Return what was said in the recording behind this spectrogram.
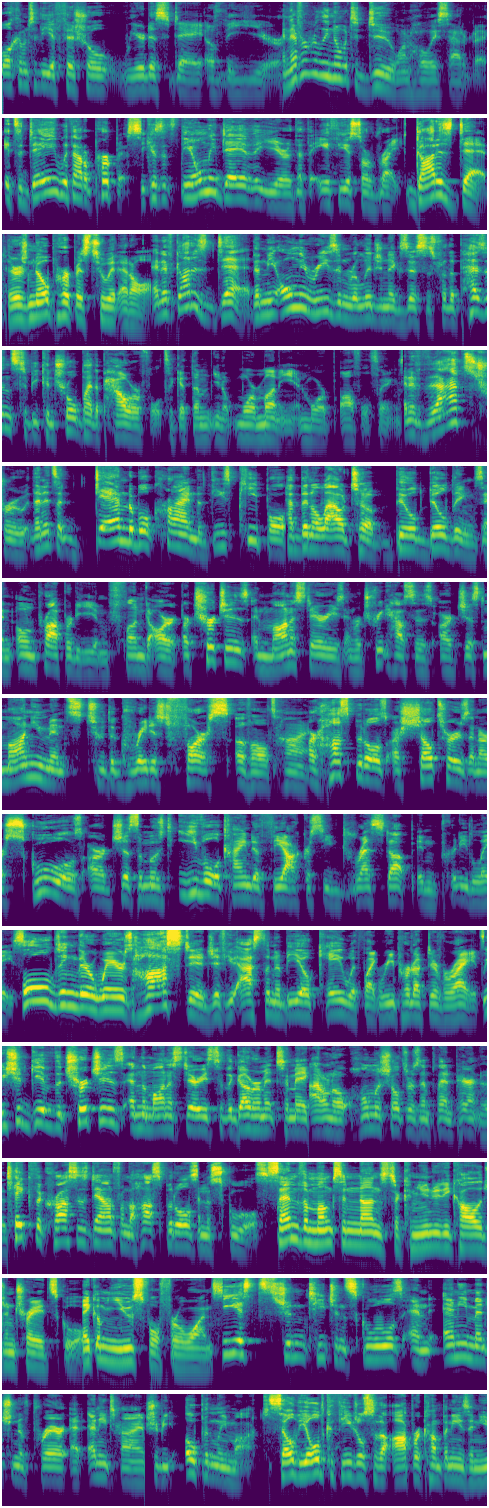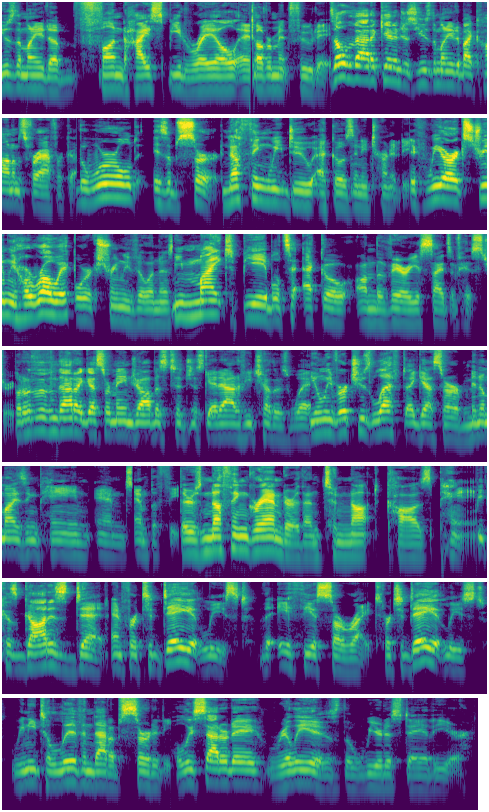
Welcome to the official weirdest day of the year. I never really know what to do on Holy Saturday. It's a day without a purpose, because it's the only day of the year that the atheists are right. God is dead. There is no purpose to it at all. And if God is dead, then the only reason religion exists is for the peasants to be controlled by the powerful to get them, you know, more money and more awful things. And if that's true, then it's a damnable crime that these people have been allowed to build buildings and own property and fund art. Our churches and monasteries and retreat houses are just monuments to the greatest farce of all time. Our hospitals, our shelters, and our schools are just the most evil kind of theocracy dressed up in pretty lace, holding their wares hostage if you ask them to be okay with like reproductive rights. We should give the churches and the monasteries to the government to make, I don't know, homeless shelters and Planned Parenthood. Take the crosses down from the hospitals and the schools. Send the monks and nuns to community college and trade school. Make them useful for once. Theists shouldn't teach in schools and any mention of prayer at any time should be openly mocked. Sell the old cathedrals to the opera companies and use the money to fund high-speed rail and government food aid. Sell the Vatican and just use the money to buy condoms for Africa. The world is absurd. Nothing we do echoes in eternity. If we are extremely heroic or extremely villainous, we might be able to echo on the various sides of history. But other than that, I guess our main job is to just get out of each other's way. The only virtues left, I guess, are minimizing pain and empathy. There's nothing grander than to not cause pain. Because God is dead, and for today at least, the atheists are right. For today, at least, we need to live in that absurdity. Holy Saturday really is the weirdest day of the year.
